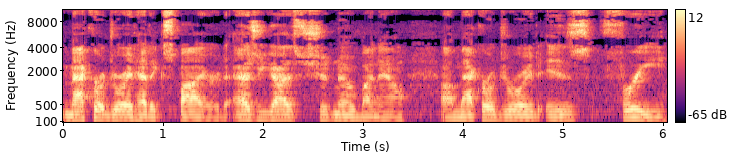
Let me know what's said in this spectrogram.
MacroDroid had expired. As you guys should know by now, uh, MacroDroid is free,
